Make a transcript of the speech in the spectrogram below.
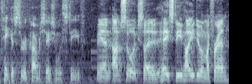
take us through a conversation with Steve. Man, I'm so excited. Hey, Steve, how you doing, my friend?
